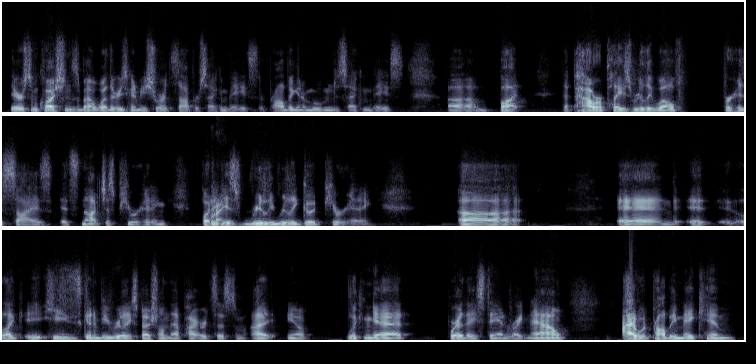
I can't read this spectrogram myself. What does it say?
There are some questions about whether he's going to be shortstop or second base. They're probably going to move him to second base. Um, but the power plays really well for his size. It's not just pure hitting, but right. it is really, really good pure hitting. Uh, and it, it like he's going to be really special in that pirate system. I, you know, looking at where they stand right now, I would probably make him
